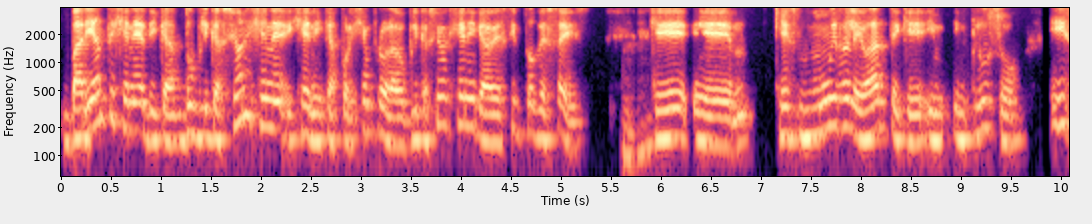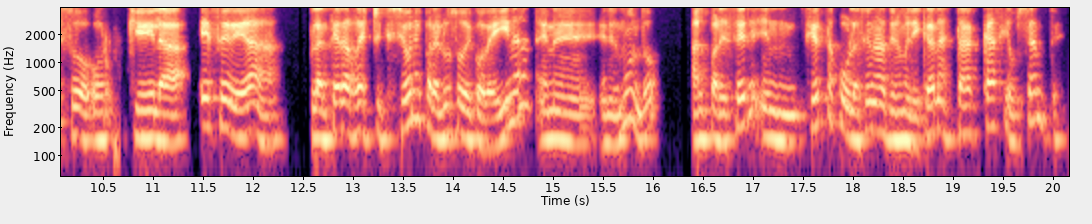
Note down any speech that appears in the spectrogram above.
Variantes genéticas, duplicaciones génicas, por ejemplo, la duplicación génica de CIP2 de 6, que, eh, que es muy relevante, que incluso hizo que la FDA planteara restricciones para el uso de codeína en, eh, en el mundo, al parecer en ciertas poblaciones latinoamericanas está casi ausente.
